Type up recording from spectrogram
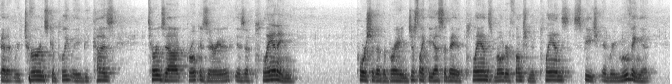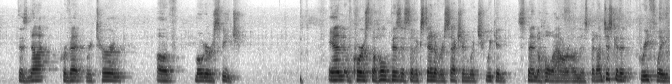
that it returns completely because turns out Broca's area is a planning portion of the brain, just like the SMA. It plans motor function, it plans speech, and removing it does not prevent return of motor speech. And of course, the whole business of extent of resection, which we could spend a whole hour on this, but I'm just going to briefly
